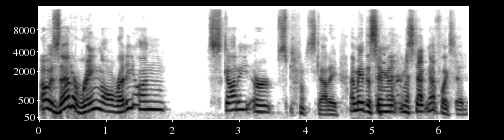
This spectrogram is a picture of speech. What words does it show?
Oh, is that a ring already on Scotty or Scotty? I made the same mistake Netflix did.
